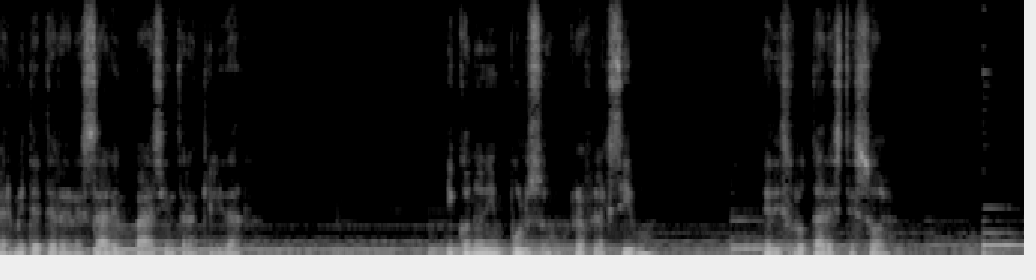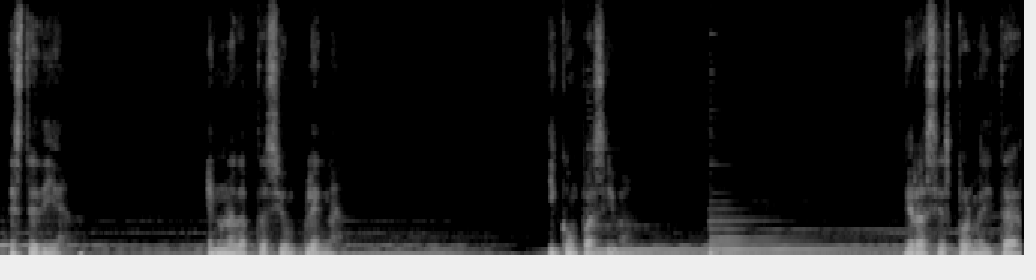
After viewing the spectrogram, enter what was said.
Permítete regresar en paz y en tranquilidad. Y con un impulso reflexivo de disfrutar este sol este día en una adaptación plena y compasiva. Gracias por meditar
